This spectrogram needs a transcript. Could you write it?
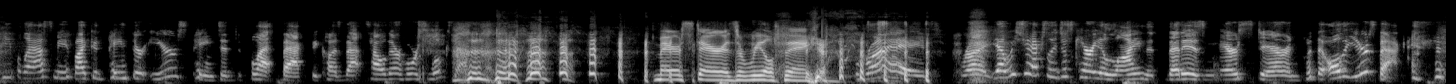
people ask me if I could paint their ears painted flat back because that's how their horse looks at. Mare stare is a real thing. Yeah. right, right. Yeah, we should actually just carry a line that, that is mare stare and put the, all the ears back.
